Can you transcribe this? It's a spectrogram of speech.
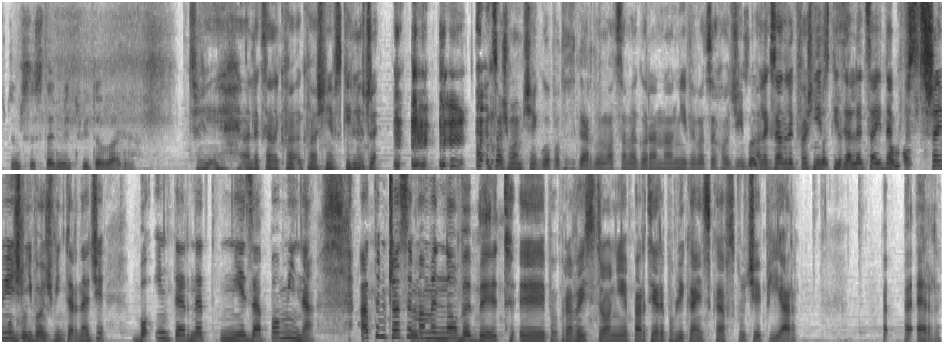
w- tym systemie tweetowania. Czyli Aleksander Kwa- Kwaśniewski leczy. Coś mam dzisiaj głupoty z gardłem od samego rana, nie wiem o co chodzi. Za- Aleksander Kwaśniewski za- zaleca jednak wstrzemięźliwość w internecie, bo internet nie zapomina. A tymczasem mamy nowy byt y, po prawej stronie, Partia Republikańska, w skrócie PR. PR.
